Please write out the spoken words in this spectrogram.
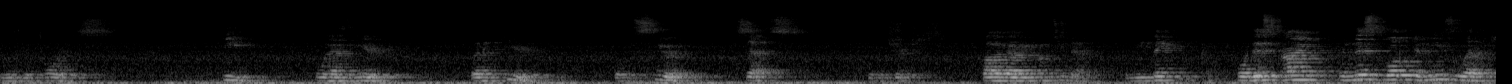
who is victorious? He who has an ear, let him hear what the Spirit says to the churches. Father God, we come to you now, and we thank you for this time in this book and these letters.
